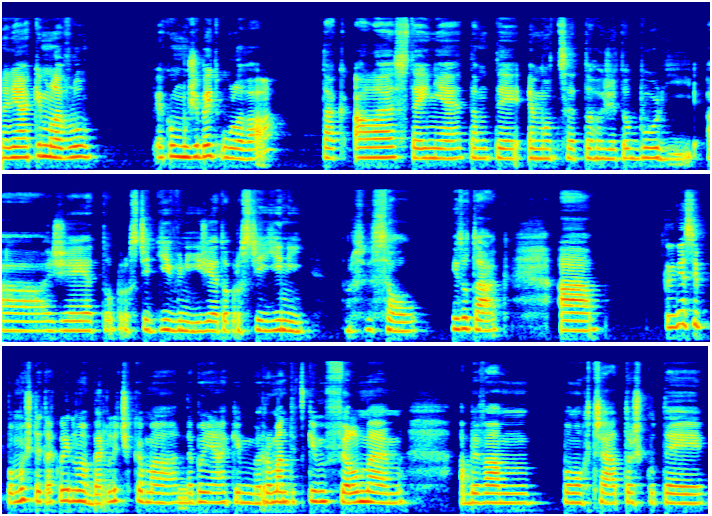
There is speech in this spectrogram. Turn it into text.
na nějakém levelu jako může být úleva, tak ale stejně tam ty emoce toho, že to bolí a že je to prostě divný, že je to prostě jiný, prostě jsou. Je to tak. A klidně si pomožte takovýhlema berličkama nebo nějakým romantickým filmem, aby vám pomohl třeba trošku ty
